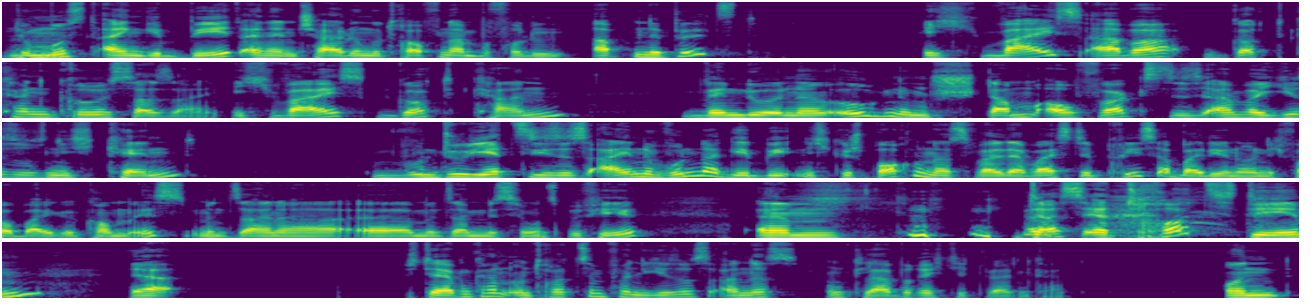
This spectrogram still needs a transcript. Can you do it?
du musst ein Gebet, eine Entscheidung getroffen haben, bevor du abnippelst. Ich weiß aber, Gott kann größer sein. Ich weiß, Gott kann, wenn du in einem, irgendeinem Stamm aufwachst, das einfach Jesus nicht kennt, und du jetzt dieses eine Wundergebet nicht gesprochen hast, weil der weiße Priester bei dir noch nicht vorbeigekommen ist mit, seiner, äh, mit seinem Missionsbefehl, ähm, dass er trotzdem Ja. sterben kann und trotzdem von Jesus anders und klar berechtigt werden kann. Und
